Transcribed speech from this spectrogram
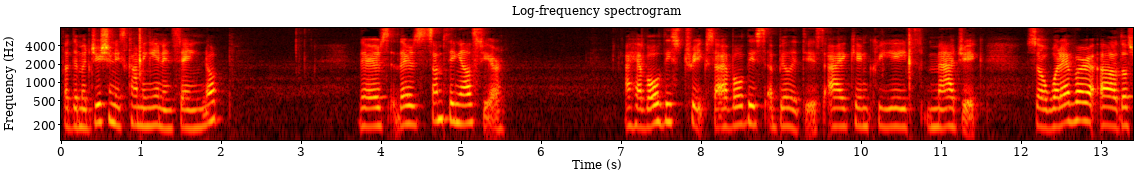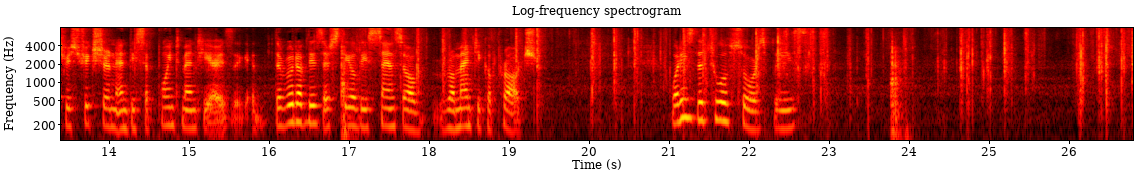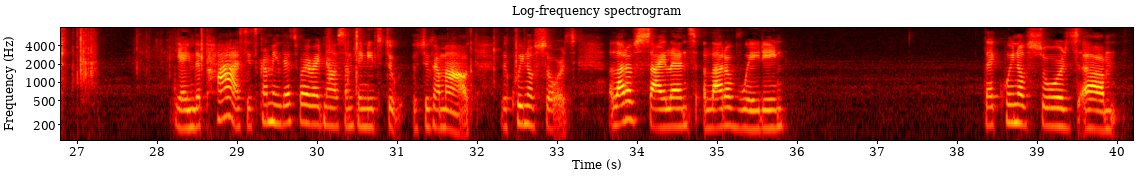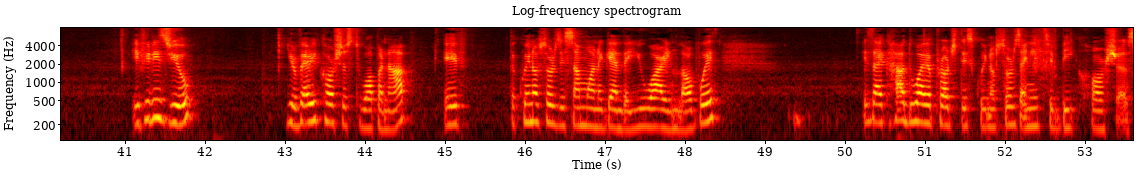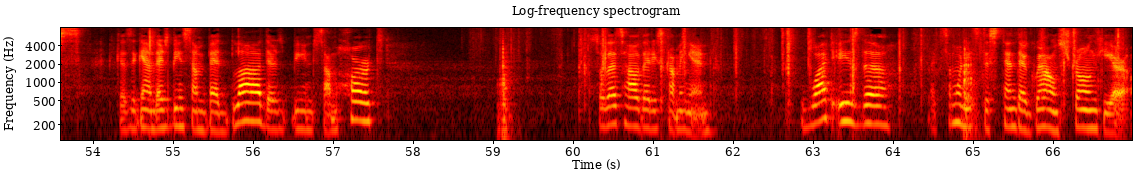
But the Magician is coming in and saying, nope, there's, there's something else here. I have all these tricks, I have all these abilities, I can create magic. So whatever uh, those restriction and disappointment here is, the root of this is still this sense of romantic approach. What is the Two of Swords, please? Yeah in the past it's coming that's why right now something needs to to come out. The queen of swords. A lot of silence a lot of waiting. That queen of swords um, if it is you you're very cautious to open up. If the queen of swords is someone again that you are in love with it's like how do i approach this queen of swords? I need to be cautious. Because again there's been some bad blood there's been some hurt so that's how that is coming in. What is the like someone needs to stand their ground strong here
